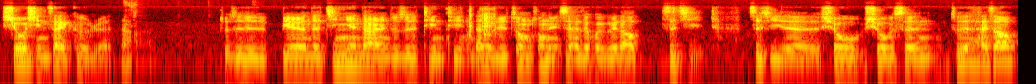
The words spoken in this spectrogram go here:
修行在个人啊。就是别人的经验当然就是听听，但是我觉得重重点是还是回归到自己自己的修修身，就是还是要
